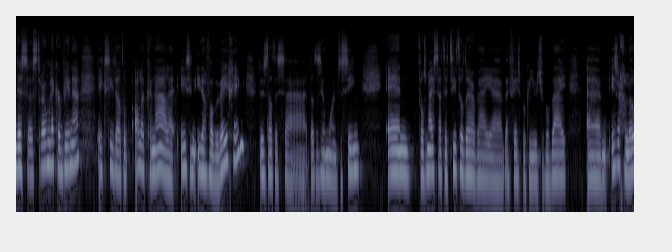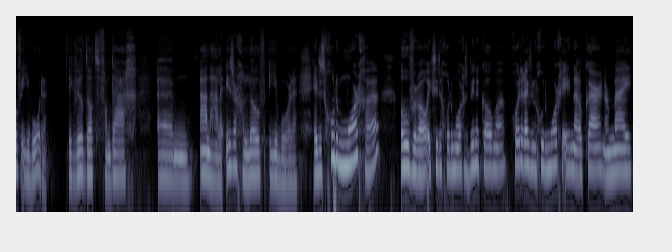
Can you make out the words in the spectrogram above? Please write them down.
Dus uh, stroom lekker binnen. Ik zie dat op alle kanalen is in ieder geval beweging. Dus dat is, uh, dat is heel mooi om te zien. En volgens mij staat de titel er bij, bij Facebook en YouTube al bij. Um, is er geloof in je woorden? Ik wil dat vandaag um, aanhalen. Is er geloof in je woorden? Dus goedemorgen overal. Ik zie de goedemorgens binnenkomen. Gooi er even een goedemorgen in naar elkaar, naar mij.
